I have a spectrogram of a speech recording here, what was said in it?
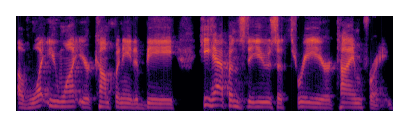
of what you want your company to be? He happens to use a three year time frame.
